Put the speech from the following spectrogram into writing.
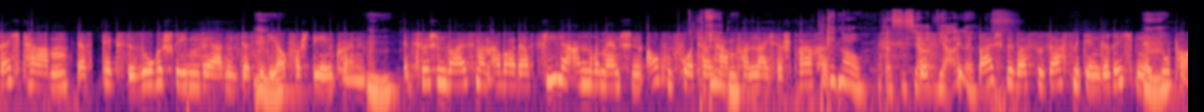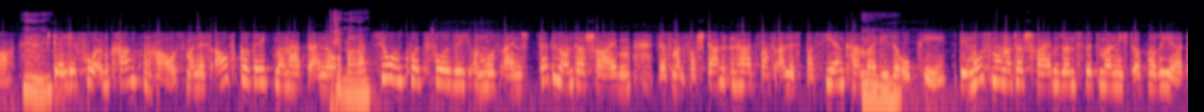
Recht haben, dass Texte so geschrieben werden, dass sie die auch verstehen können. Inzwischen weiß man aber, dass viele andere Menschen auch einen Vorteil Eben. haben von leichter Sprache. Genau, das ist ja wir das alle. Mhm. Beispiel, was du sagst mit den Gerichten, ist super. Stell dir vor, im Krankenhaus, man ist aufgeregt, man hat eine Genau. Operation kurz vor sich und muss einen Zettel unterschreiben, dass man verstanden hat, was alles passieren kann Mhm. bei dieser OP. Den muss man unterschreiben, sonst wird man nicht operiert.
